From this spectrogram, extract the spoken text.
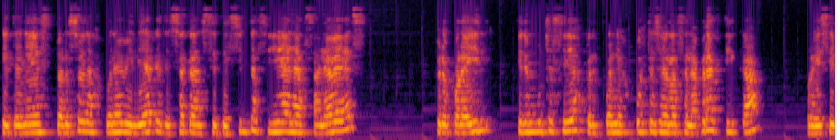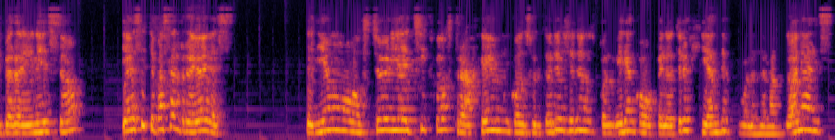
que tenés personas con una habilidad que te sacan 700 ideas a la vez, pero por ahí tienen muchas ideas, pero después les cuesta llevarlas a la práctica, por ahí se pierden en eso. Y a veces te pasa al revés teníamos, yo veía de chicos, trabajé en consultorios llenos, eran como peloteros gigantes como los de McDonald's,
